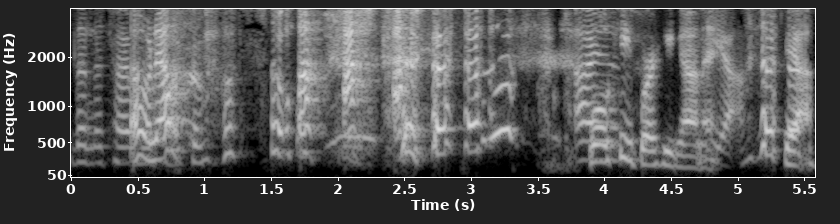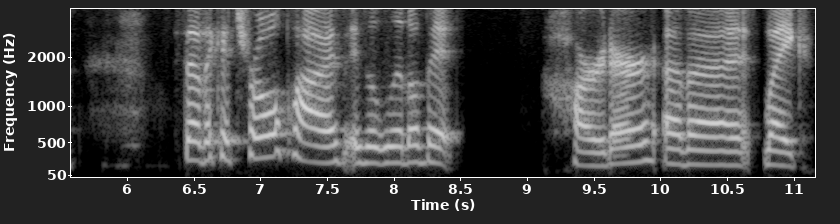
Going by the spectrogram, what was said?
than the time oh, we no. talked about. So we'll keep working on it. Yeah. yeah. So the control pause is a little bit harder of a like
